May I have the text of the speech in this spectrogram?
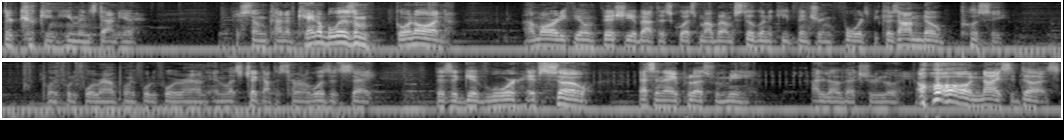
They're cooking humans down here. There's some kind of cannibalism going on. I'm already feeling fishy about this quest mod, but I'm still going to keep venturing forth because I'm no pussy. Point 44 round, point 44 round, and let's check out this terminal. What does it say? Does it give lore? If so, that's an A plus for me. I love extra lore. Oh, nice, it does.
